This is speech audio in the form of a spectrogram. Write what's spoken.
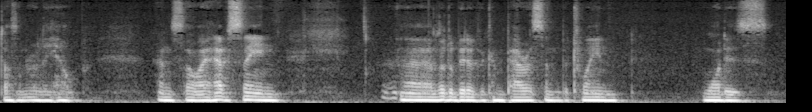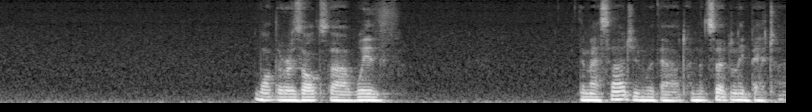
doesn't really help. And so I have seen uh, a little bit of a comparison between what is what the results are with the massage and without, and it's certainly better.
